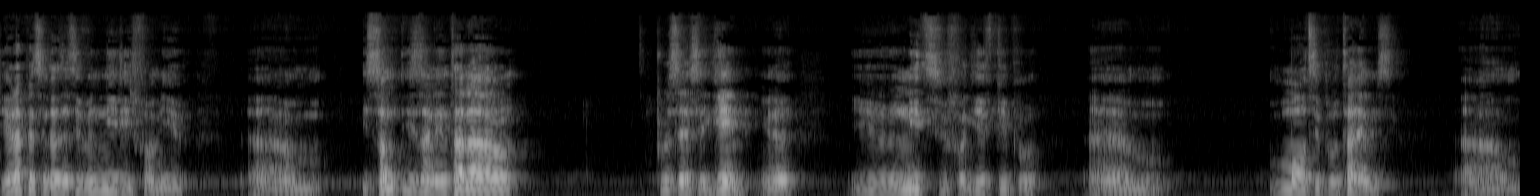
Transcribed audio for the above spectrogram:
The other person doesn't even need it from you. Um, it's some it's an internal process again. You know, you need to forgive people um, multiple times. Um,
